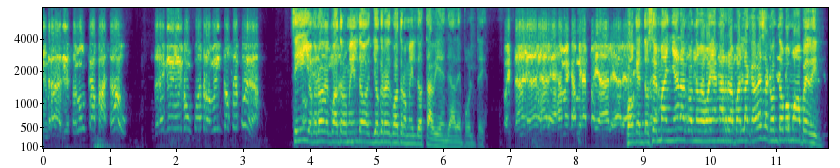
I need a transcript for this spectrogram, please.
en radio? Eso nunca ha pasado. ¿Tú crees que con 4.000 no se pueda? Sí, yo creo que 4.002, yo creo que 4.002 está bien ya, deporte. Pues dale, dale, dale, déjame caminar para allá, dale, dale. Porque entonces mañana cuando me vayan a rapar la cabeza, ¿cuánto vamos a pedir?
